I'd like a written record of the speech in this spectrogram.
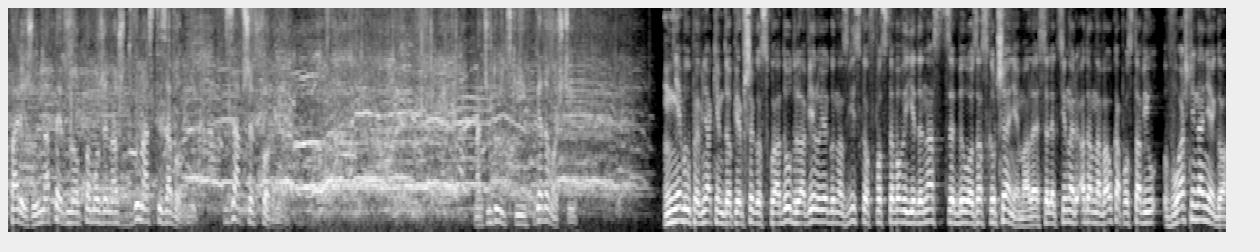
W Paryżu na pewno pomoże nasz 12 zawodnik. Zawsze w formie. Marcin Tulicki, Wiadomości. Nie był pewniakiem do pierwszego składu. Dla wielu jego nazwisko w podstawowej jedenastce było zaskoczeniem, ale selekcjoner Adam Nawałka postawił właśnie na niego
